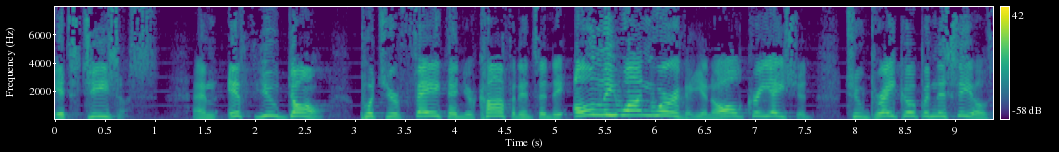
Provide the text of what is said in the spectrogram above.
It's Jesus. And if you don't put your faith and your confidence in the only one worthy in all creation to break open the seals,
